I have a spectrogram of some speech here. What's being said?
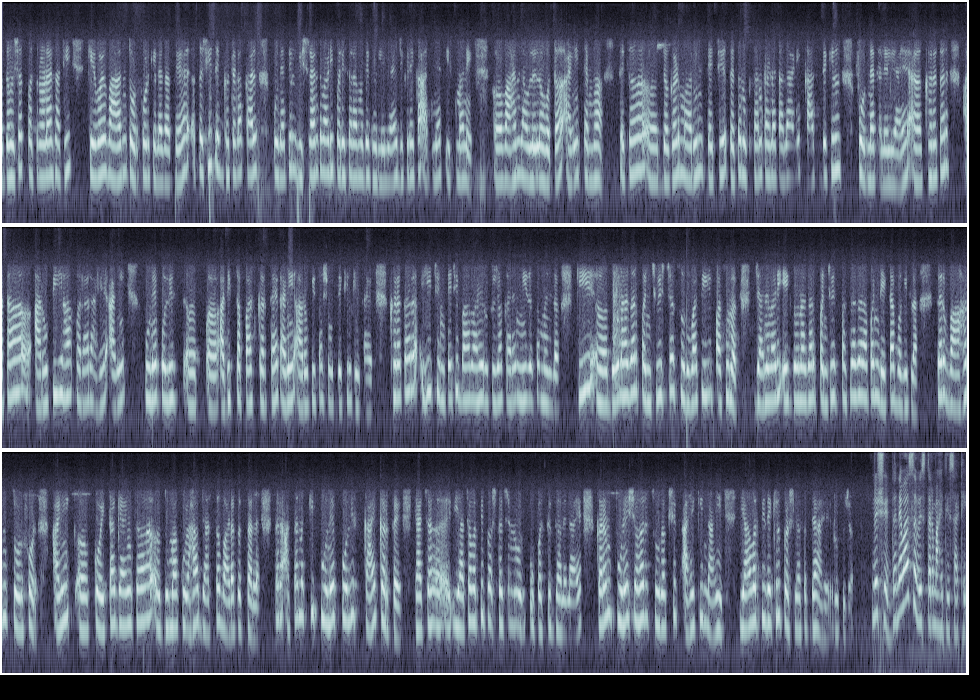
दहशत पसरवण्यासाठी केवळ वाहन तोडफोड केल्या जाते. तशीच एक घटना काल पुण्यातील विश्रांतवाडी परिसरामध्ये घडलेली आहे जिकडे एका अज्ञात इस्माने वाहन लावलेलं होतं आणि तेव्हा त्याचं दगड मारून त्याचे त्याचं नुकसान करण्यात आलं आणि काच देखील फोडण्यात आलेली आहे. खरं तर आता आरोपी हा फरार आहे आणि पुणे पोलीस अधिक तपास करतायत आणि आरोपीचा शोध देखील घेत आहेत. खरं तर ही चिंतेची बाब आहे ऋतुजा कारण मी जसं म्हणलं की दोन हजार पंचवीसच्या सुरुवातीपासूनच जानेवारी एक दोन हजार पंचवीसपासून जर आपण डेटा बघितला तर वाहन तोडफोड आणि कोयता गँगचा अ, धुमाकूळ हा जास्त वाढतच चाललाय. तर आता नक्की पुणे पोलीस काय करतंय ह्याच्या याच्यावरती प्रश्नचिन्ह उपस्थित झालेलं आहे. कारण पुणे शहर सुरक्षित आहे की नाही यावरती देखील प्रश्न सध्या आहे ऋतुजा. निश्चित. धन्यवाद सविस्तर माहितीसाठी.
